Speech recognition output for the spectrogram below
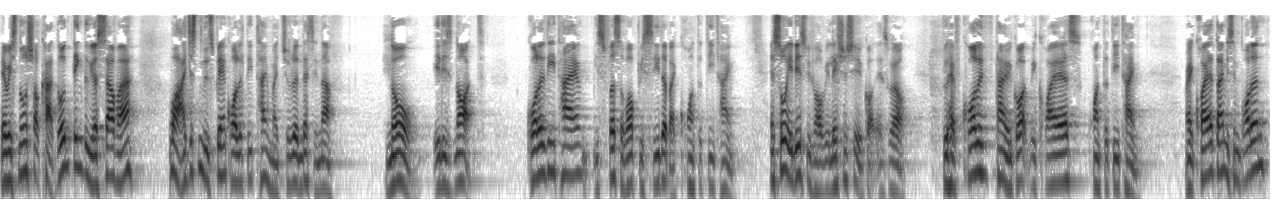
There is no shortcut. Don't think to yourself, huh? Wow, I just need to spend quality time with my children. That's enough. No, it is not. Quality time is first of all preceded by quantity time. And so it is with our relationship with God as well. To have quality time with God requires quantity time. Right? Quiet time is important,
